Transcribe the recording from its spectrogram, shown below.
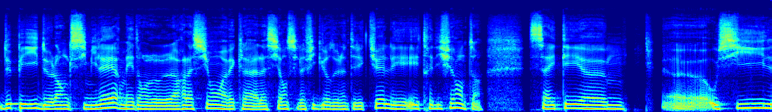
Deux pays de langues similaires, mais dans la relation avec la, science et la figure de l'intellectuel est, très différente. Ça a été euh, euh, aussi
